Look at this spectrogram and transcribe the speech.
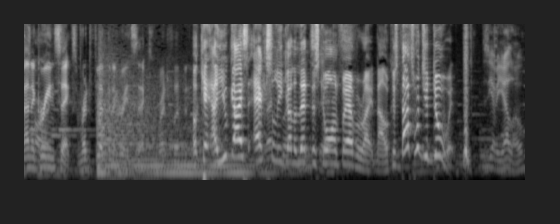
and a green cards. six. Red flip and a green six. Red flip and. Okay, are you guys actually flip, gonna let green this go on forever right now? Because that's what you're doing. Does he have a yellow?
